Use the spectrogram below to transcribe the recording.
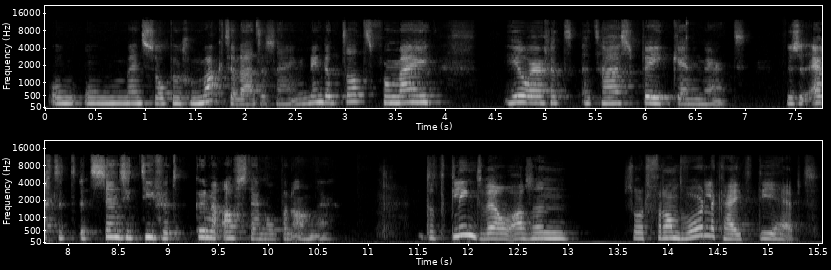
om, om mensen op hun gemak te laten zijn. Ik denk dat dat voor mij heel erg het, het HSP kenmerkt. Dus echt het, het sensitief, het kunnen afstemmen op een ander. Dat klinkt wel als een soort verantwoordelijkheid die je hebt.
